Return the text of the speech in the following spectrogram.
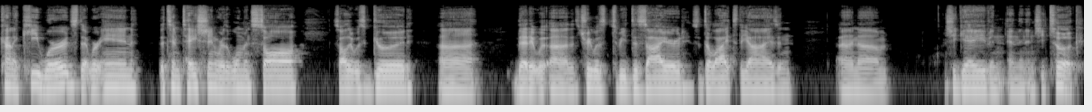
kind of key words that were in the temptation where the woman saw saw that it was good uh, that it wa- uh, the tree was to be desired it's a delight to the eyes and and um, she gave and and and she took.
